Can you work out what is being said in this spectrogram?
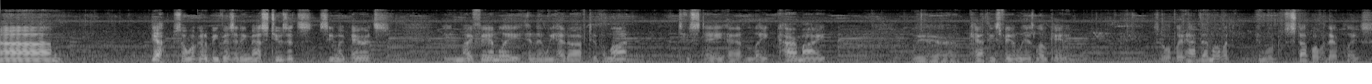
Um, yeah, so we're going to be visiting Massachusetts, see my parents and my family, and then we head off to Vermont to stay at Lake Carmi, where Kathy's family is located. So hopefully to have them over, and we'll stop over their place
